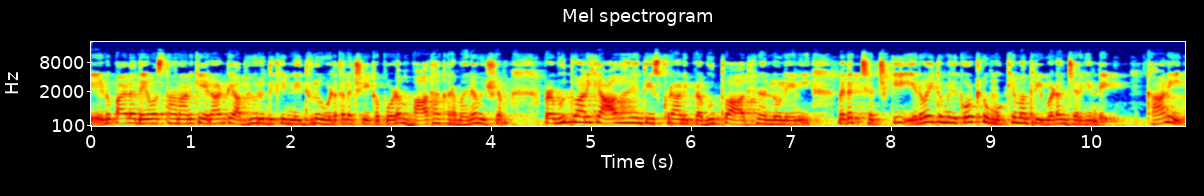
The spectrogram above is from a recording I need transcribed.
ఏడుపాయల దేవస్థానానికి ఎలాంటి అభివృద్ధికి నిధులు విడుదల చేయకపోవడం బాధాకరమైన విషయం. ప్రభుత్వానికి ఆదాయం తీసుకురాని ప్రభుత్వ ఆధీనంలో లేని మెదక్ చర్చికి ఇరవై తొమ్మిది కోట్లు ముఖ్యమంత్రి ఇవ్వడం జరిగింది. కానీ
